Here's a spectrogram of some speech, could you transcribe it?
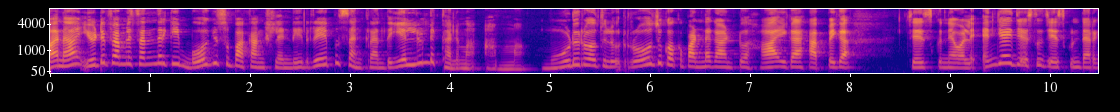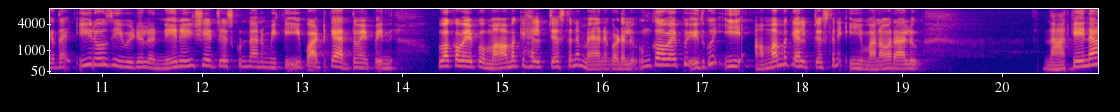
మన YouTube families అందరికీ భోగి శుభాకాంక్షలు అండి రేపు సంక్రాంతి ఎల్లుండి కనుమ. అమ్మ మూడు రోజులు రోజుకొక పండగ అంటూ హాయిగా హ్యాపీగా చేసుకునే వాళ్ళు ఎంజాయ్ చేస్తూ చేసుకుంటారు కదా. ఈరోజు ఈ వీడియోలో నేనేం షేర్ చేసుకుంటాను మీకు ఈ పాటికే అర్థమైపోయింది. ఒకవైపు మామకి హెల్ప్ చేస్తున్న మేనగొడలు ఇంకోవైపు ఇదిగో ఈ అమ్మమ్మకి హెల్ప్ చేస్తున్న ఈ మనవరాలు. నాకేనా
